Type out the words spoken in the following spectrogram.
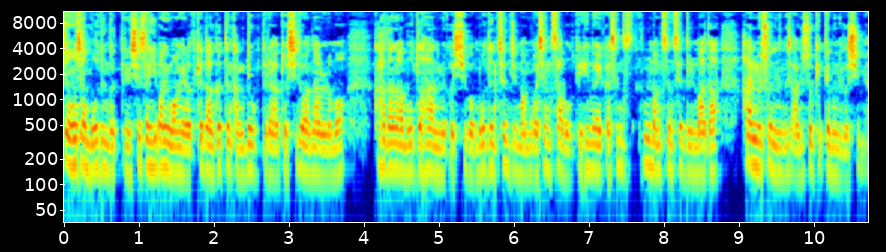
정오사 모든 것들이 세상 이방의 왕이라도 게다가 그 어떤 강대국들이라도 시대와 나를 넘어 그 하나하나가 모두 하나님의 것이고 모든 천지 만물과 생사복들 희노애가 흥망성쇠들마다 하나님의 손이 있는 것이 아닐 수 없기 때문인 것이며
